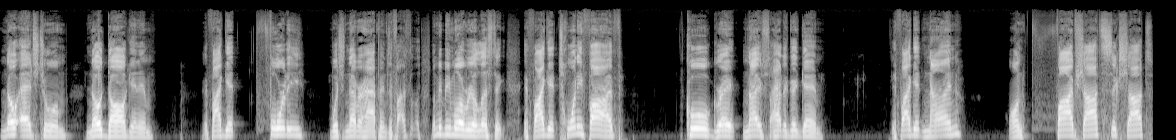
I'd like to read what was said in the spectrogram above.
No edge to him, no dog in him. If I get 40, which never happens. If I let me be more realistic. If I get 25, cool, great, nice. I had a good game. If I get 9 on 5 shots, 6 shots,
